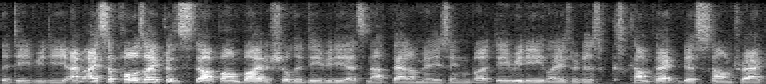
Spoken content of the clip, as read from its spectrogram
the DVD. I, I, suppose I could stop on by to show the DVD. That's not that amazing, but DVD, Laserdisc, compact disc soundtrack,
